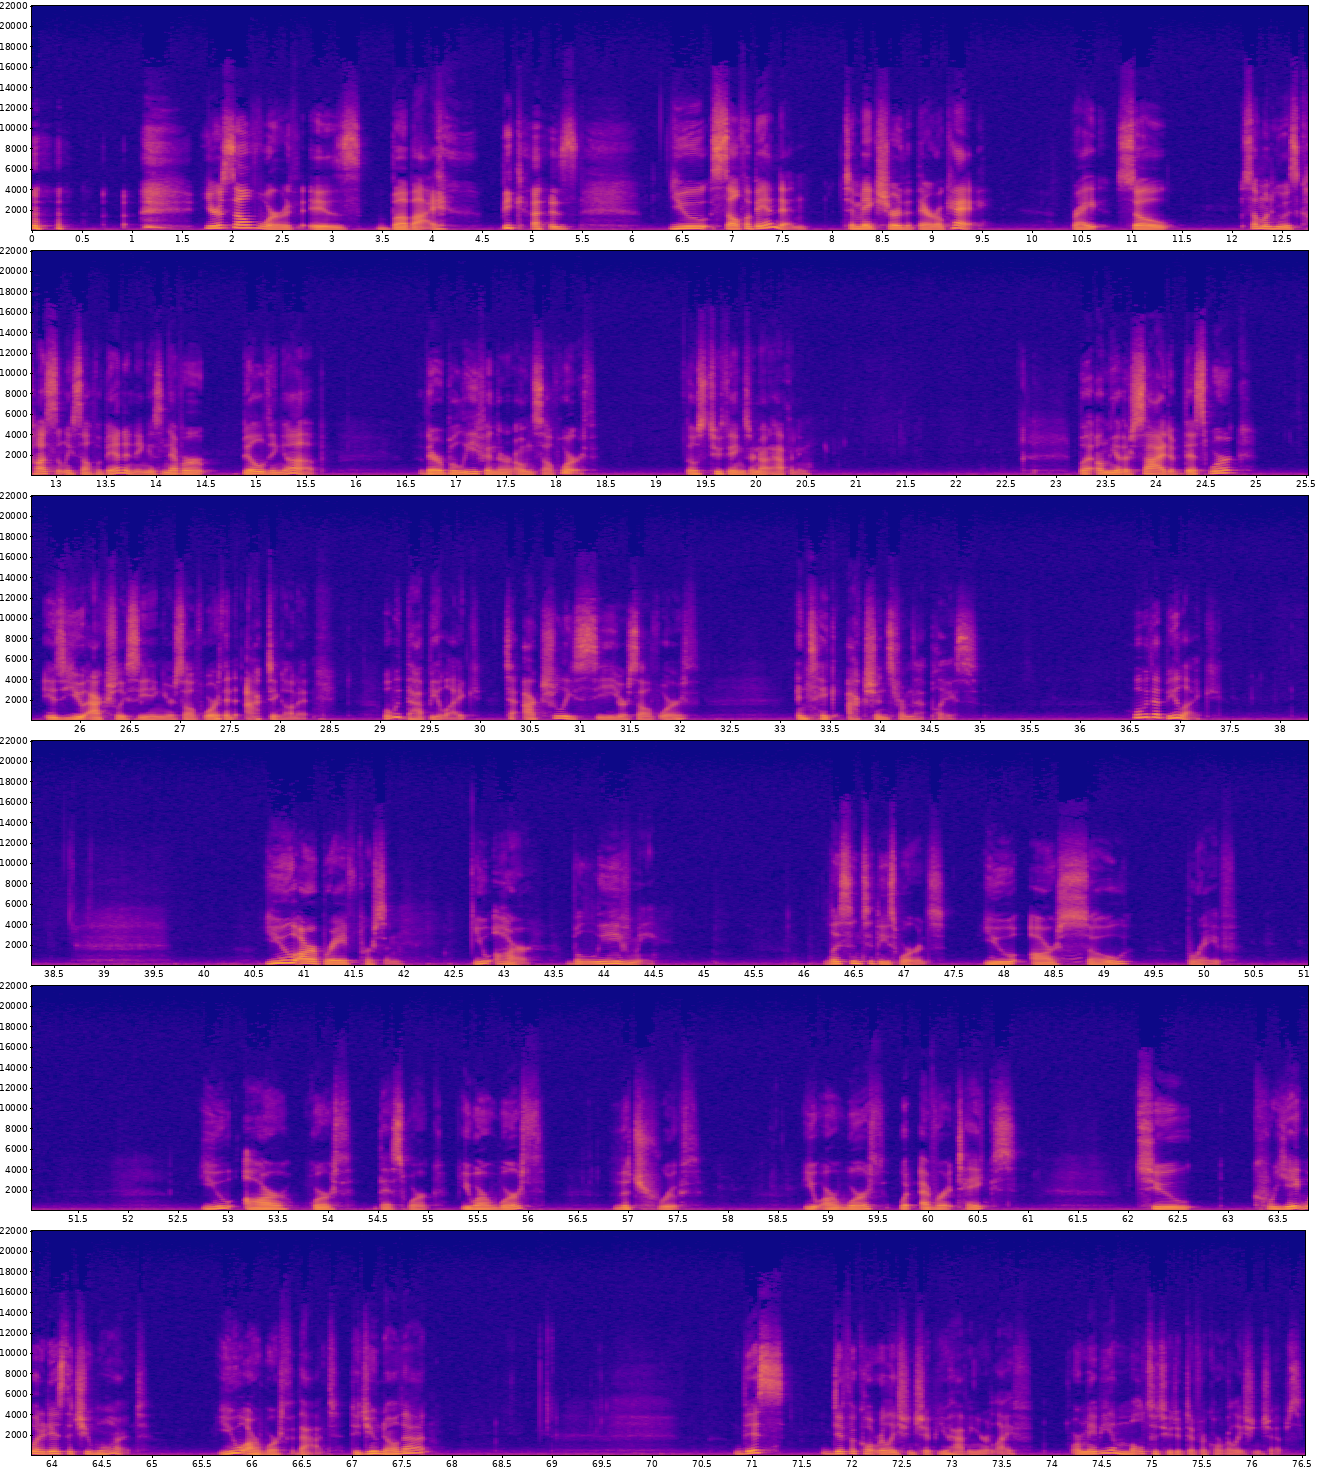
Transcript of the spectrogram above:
your self worth is bye bye because you self abandon to make sure that they're okay, right? So, someone who is constantly self abandoning is never building up their belief in their own self worth. Those two things are not happening. But on the other side of this work is you actually seeing your self worth and acting on it. What would that be like to actually see your self worth and take actions from that place? What would that be like? You are a brave person. You are. Believe me. Listen to these words. You are so brave. You are worth this work. You are worth the truth. You are worth whatever it takes to create what it is that you want. You are worth that. Did you know that? This difficult relationship you have in your life or maybe a multitude of difficult relationships.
